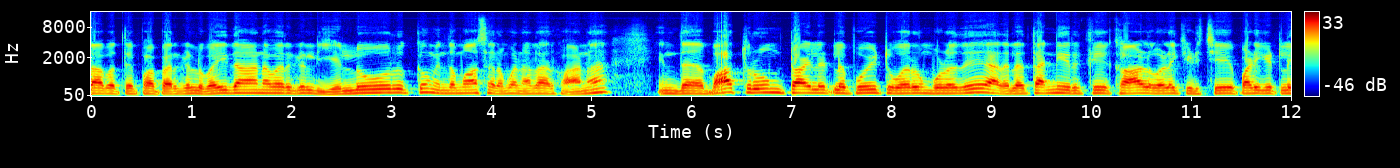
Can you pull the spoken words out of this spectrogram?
லாபத்தை பார்ப்பார்கள். வயதானவர்கள் எல்லோருக்கும் இந்த மாதம் ரொம்ப நல்லா இருக்கும். ஆனால் இந்த பாத்ரூம் டாய்லெட்டில் போயிட்டு வரும் பொழுது அதில் தண்ணி இருக்குது கால் விளக்கிடுச்சு படிக்கட்டில்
